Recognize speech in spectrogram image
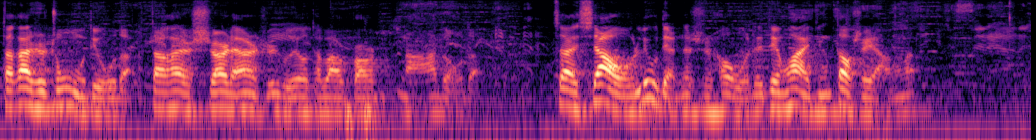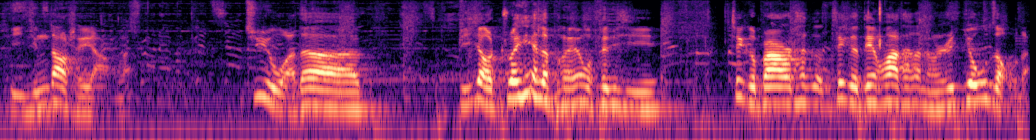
大概是中午丢的，大概是十二点二十左右，他把我包拿走的。在下午六点的时候，我这电话已经到沈阳了，已经到沈阳了。据我的比较专业的朋友分析，这个包他可这个电话他可能是邮走的。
